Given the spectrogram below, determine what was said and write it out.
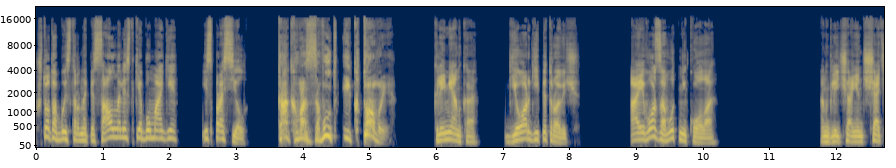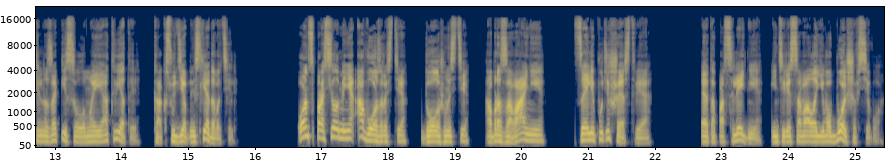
что-то быстро написал на листке бумаги и спросил. «Как вас зовут и кто вы?» «Клименко, Георгий Петрович. А его зовут Никола». Англичанин тщательно записывал мои ответы, как судебный следователь. Он спросил меня о возрасте, должности, образовании, цели путешествия. Это последнее интересовало его больше всего.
